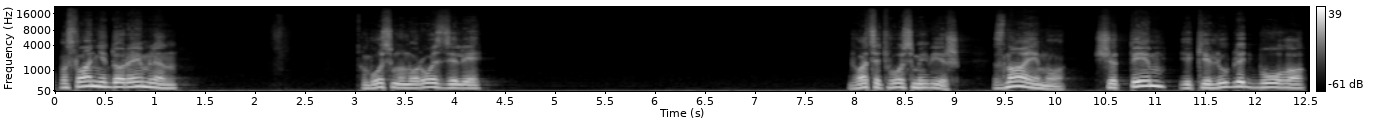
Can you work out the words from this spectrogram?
У посланні до римлян, в восьмому розділі, 28 вірш. Знаємо, що тим, які люблять Бога,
